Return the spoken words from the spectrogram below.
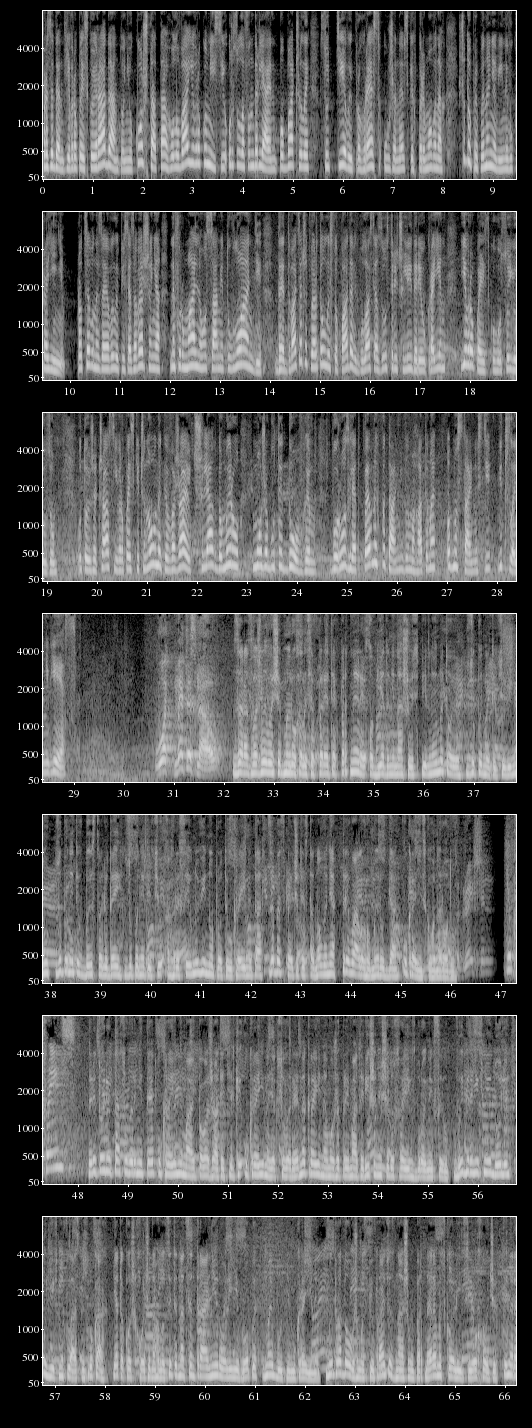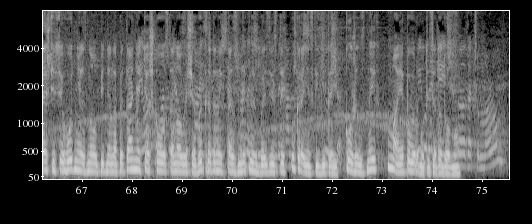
Президент Європейської ради Антоніо Кошта та голова Єврокомісії Урсула фон дер Ляєн побачили суттєвий прогрес у женевських перемовинах щодо припинення війни в Україні. Про це вони заявили після завершення неформального саміту в Луанді, де 24 листопада відбулася зустріч лідерів країн Європейського союзу. У той же час європейські чиновники вважають, шлях до миру може бути довгим, бо розгляд певних питань вимагатиме одностайності від членів ЄС. Зараз важливо, щоб ми рухалися вперед як партнери, об'єднані нашою спільною метою зупинити цю війну, зупинити вбивства людей, зупинити цю агресивну війну проти України та забезпечити встановлення тривалого миру для українського народу. Територію та суверенітет України мають поважати. Тільки Україна, як суверенна країна, може приймати рішення щодо своїх збройних сил. Вибір їхньої долі у їхніх власних руках. Я також хочу наголосити на центральній ролі Європи в майбутньому країни. Ми продовжимо співпрацю з нашими партнерами з коаліції охочих. І нарешті сьогодні я знову підняла питання тяжкого становища викрадених та зниклих безвісти українських дітей. Кожен з них має повернутися додому.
